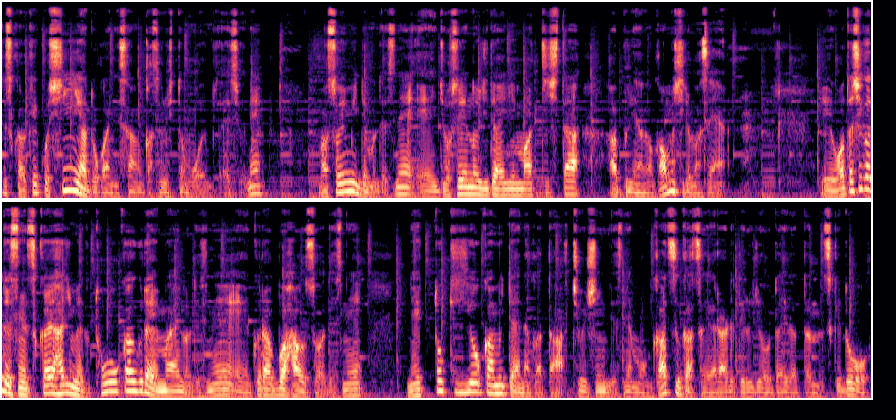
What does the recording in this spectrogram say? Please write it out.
ですから結構深夜とかに参加する人も多いみたいですよね。まあそういう意味でもですね、え、女性の時代にマッチしたアプリなのかもしれません。え私がですね、使い始めた10日ぐらい前のですね、クラブハウスはですね、ネット起業家みたいな方中心にですね、もうガツガツやられてる状態だったんですけど、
